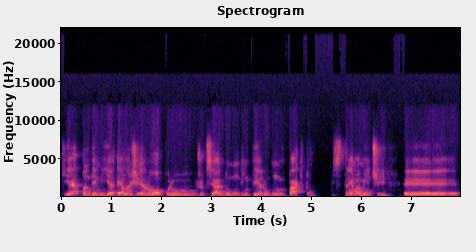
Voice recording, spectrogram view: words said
que a pandemia ela gerou para o judiciário do mundo inteiro um impacto extremamente é,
